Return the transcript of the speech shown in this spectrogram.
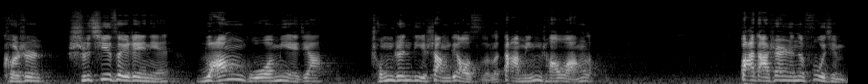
可是十七岁这年，亡国灭家，崇祯帝上吊死了，大明朝亡了。八大山人的父亲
